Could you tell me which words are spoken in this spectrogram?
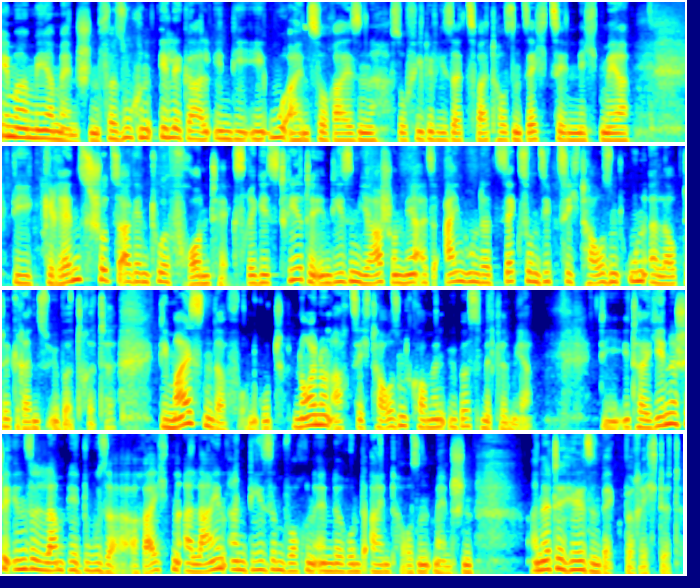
Immer mehr Menschen versuchen illegal in die EU einzureisen, so viele wie seit 2016 nicht mehr. Die Grenzschutzagentur Frontex registrierte in diesem Jahr schon mehr als 176.000 unerlaubte Grenzübertritte. Die meisten davon, gut 89.000, kommen übers Mittelmeer. Die italienische Insel Lampedusa erreichten allein an diesem Wochenende rund 1000 Menschen. Annette Hilsenbeck berichtet.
